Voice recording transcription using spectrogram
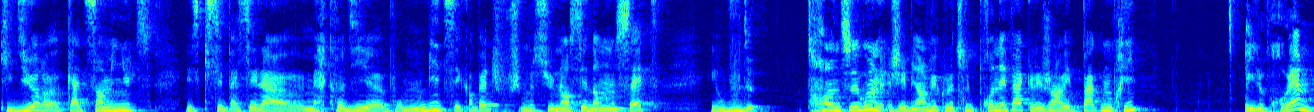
qui durent 4-5 minutes. Et ce qui s'est passé là, mercredi, pour mon beat, c'est qu'en fait, je me suis lancée dans mon set, et au bout de 30 secondes, j'ai bien vu que le truc prenait pas, que les gens avaient pas compris. Et le problème,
